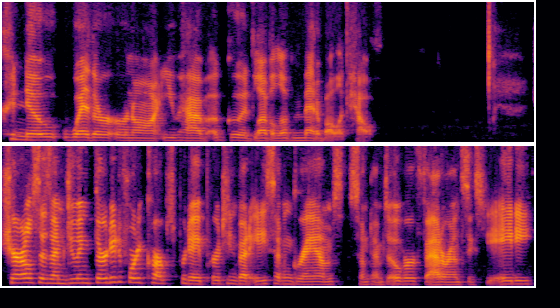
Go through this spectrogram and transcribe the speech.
connote whether or not you have a good level of metabolic health. Cheryl says, I'm doing 30 to 40 carbs per day, protein about 87 grams, sometimes over, fat around 60 to 80.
